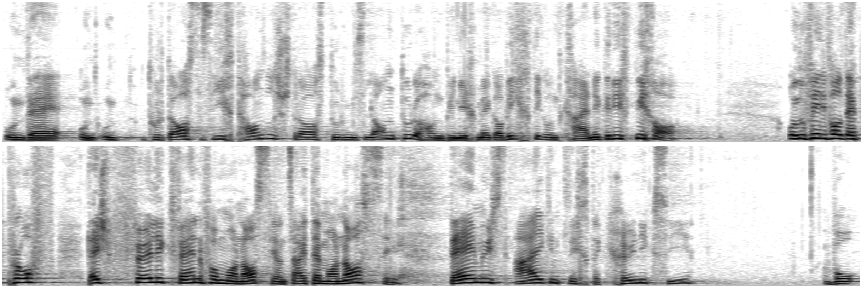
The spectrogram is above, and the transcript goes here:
und, äh, und, und durch das, dass ich die Handelsstraße durch mein Land durch habe, bin ich mega wichtig und keiner greift mich an. Und auf jeden Fall, der Prof, der ist völlig Fan von Manasse und sagt, der Manasse, der müsste eigentlich der König sein, wo,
